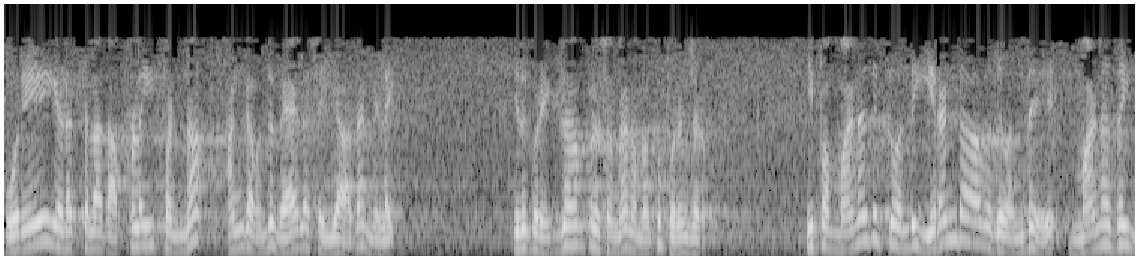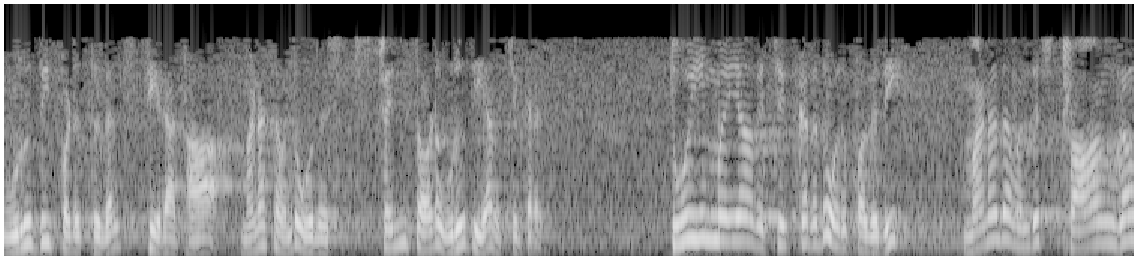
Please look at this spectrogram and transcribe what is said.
ஒரே இடத்துல அதை அப்ளை பண்ணா அங்க வந்து வேலை செய்யாத நிலை. இதுக்கு ஒரு எக்ஸாம்பிள் சொன்னா நமக்கு புரிஞ்சிடும். இப்ப மனதுக்கு வந்து இரண்டாவது வந்து மனதை உறுதிப்படுத்துதல் ஸ்திரதா. மனசை வந்து ஒரு ஸ்ட்ரென்த்தோட உறுதியா வச்சுக்கிறது. தூய்மையா வச்சுக்கிறது ஒரு பகுதி மனதை வந்து ஸ்ட்ராங்கா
